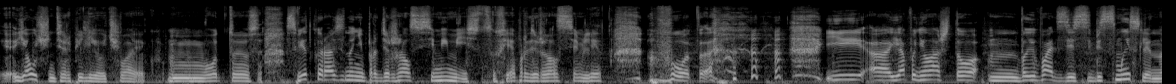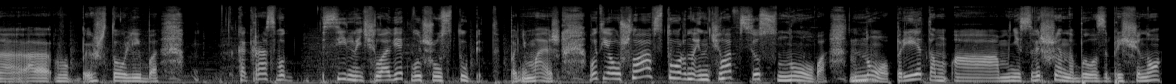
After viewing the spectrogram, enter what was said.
я очень терпеливый человек. Вот э, Светка Разина не продержался 7 месяцев, я продержалась 7 лет. Вот. И э, я поняла, что воевать здесь бессмысленно а, в- что-либо. Как раз вот сильный человек лучше уступит, понимаешь? Вот я ушла в сторону и начала все снова. Но при этом а, мне совершенно было запрещено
